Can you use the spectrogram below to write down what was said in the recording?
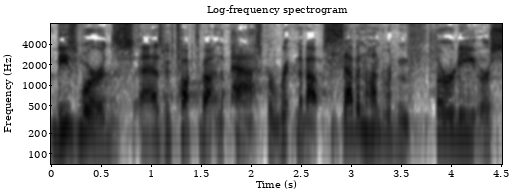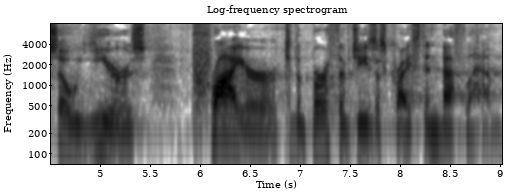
These words, as we've talked about in the past, were written about 730 or so years prior to the birth of Jesus Christ in Bethlehem.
